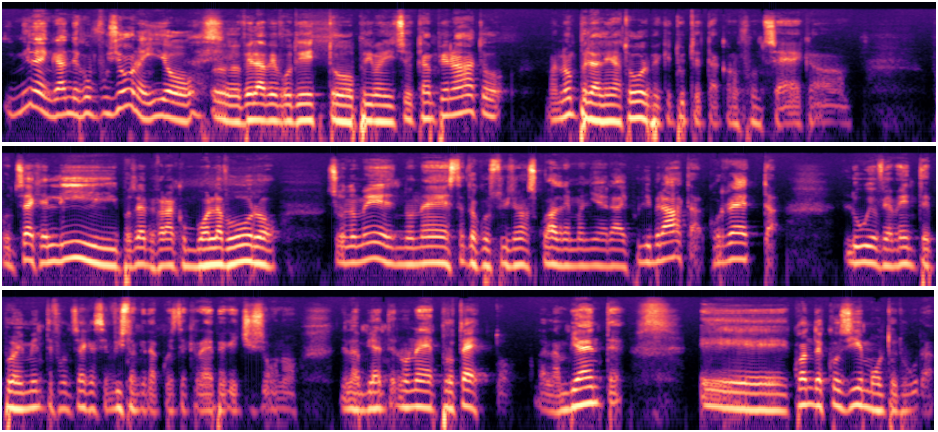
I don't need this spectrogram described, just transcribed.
Il Milan è in grande confusione, io Eh, sì. eh, ve l'avevo detto prima dell'inizio del campionato, ma non per l'allenatore perché tutti attaccano Fonseca. Fonseca è lì, potrebbe fare anche un buon lavoro. Secondo me non è stata costruita una squadra in maniera equilibrata, corretta. Lui ovviamente, probabilmente Fonseca si è visto anche da queste crepe che ci sono nell'ambiente, non è protetto dall'ambiente e quando è così è molto dura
